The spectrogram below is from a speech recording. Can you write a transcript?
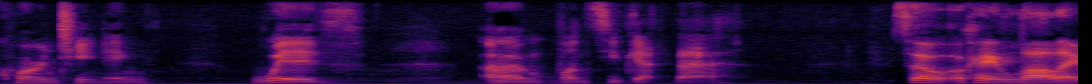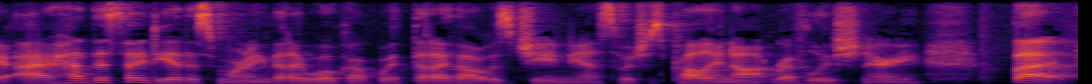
quarantining with um, once you get there. So, okay, Lale, I had this idea this morning that I woke up with that I thought was genius, which is probably not revolutionary. But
